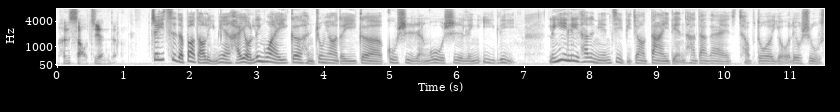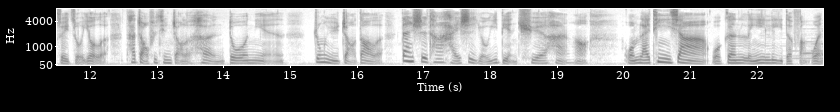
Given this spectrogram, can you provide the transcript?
很少见的。这一次的报道里面还有另外一个很重要的一个故事人物是林毅力。林毅力他的年纪比较大一点，他大概差不多有六十五岁左右了。他找父亲找了很多年，终于找到了，但是他还是有一点缺憾啊。我们来听一下我跟林毅力的访问。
